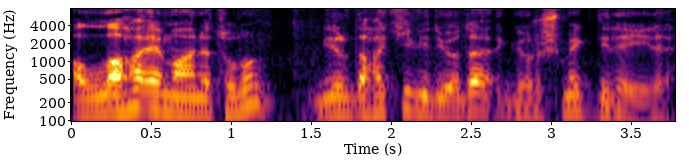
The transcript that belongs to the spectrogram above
Allah'a emanet olun. Bir dahaki videoda görüşmek dileğiyle.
